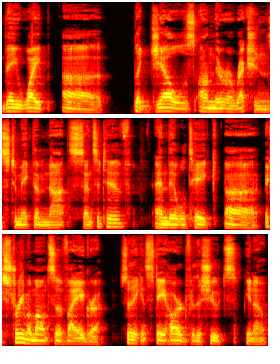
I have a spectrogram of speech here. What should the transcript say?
they wipe uh, like gels on their erections to make them not sensitive, and they will take uh, extreme amounts of Viagra so they can stay hard for the shoots. You know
